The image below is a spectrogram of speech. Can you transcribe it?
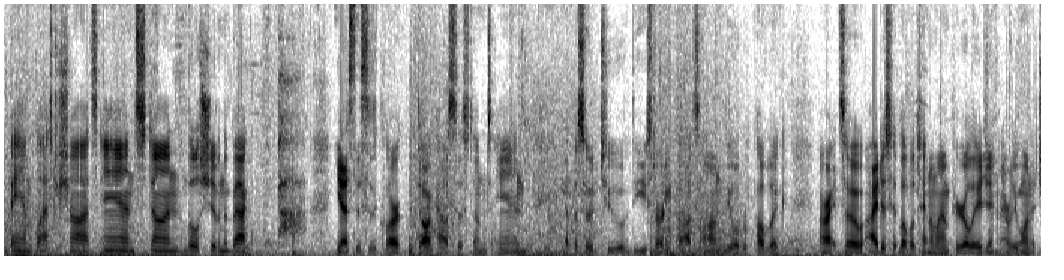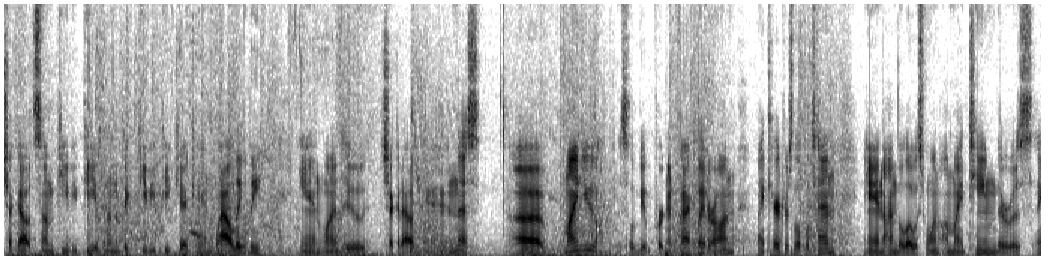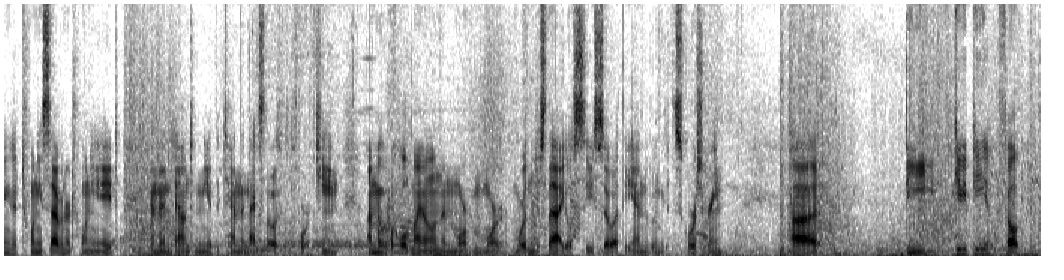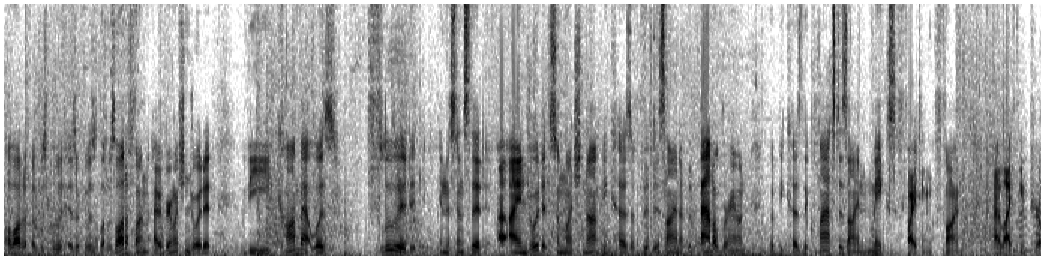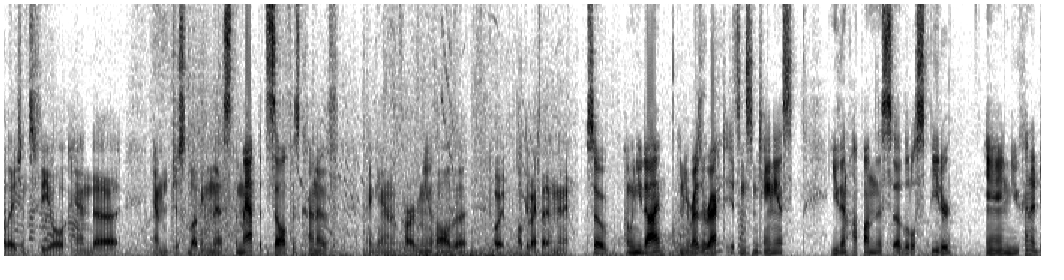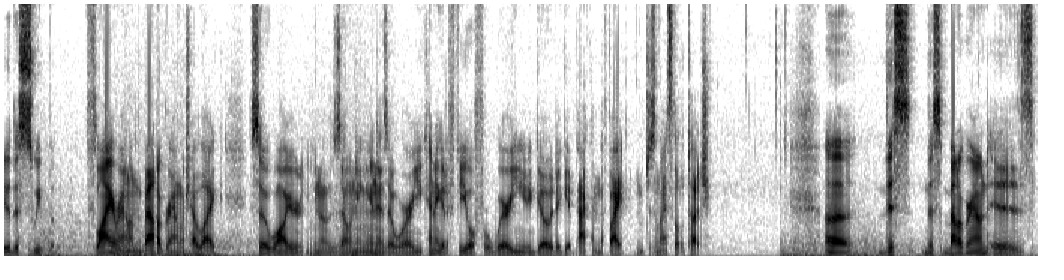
Bam, blaster shots, and stun, little shiv in the back. Pah. Yes, this is Clark with Doghouse Systems and episode 2 of the starting thoughts on the Old Republic. Alright, so I just hit level 10 on my Imperial Agent and I really want to check out some PvP. I've been on a big PvP kick and WoW lately and wanted to check it out in this. Uh, mind you, this will be a pertinent fact later on, my character is level 10 and I'm the lowest one on my team. There was, I think, a 27 or 28, and then down to me at the 10, the next lowest was a 14. I'm able to hold my own, and more, more, more than just that, you'll see so at the end when we get the score screen. Uh, the PvP felt a lot of, it was really, it was, it was a lot of fun. I very much enjoyed it. The combat was fluid in the sense that I enjoyed it so much not because of the design of the battleground, but because the class design makes fighting fun. I like the Imperial Agents feel and uh, am just loving this. The map itself is kind of, again, pardon me with all the... Oh wait, I'll get back to that in a minute. So uh, when you die and you resurrect, it's instantaneous. You then hop on this uh, little speeder and you kind of do this sweep fly around on the battleground, which I like. So while you're, you know, zoning in, as it were, you kind of get a feel for where you need to go to get back in the fight, which is a nice little touch. Uh, this this battleground is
